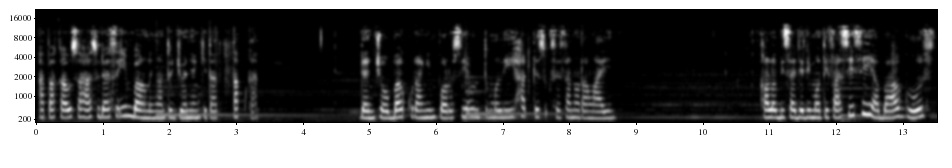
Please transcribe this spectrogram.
apakah usaha sudah seimbang dengan tujuan yang kita tetapkan. Dan coba kurangin porsi untuk melihat kesuksesan orang lain. Kalau bisa jadi motivasi sih ya bagus.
